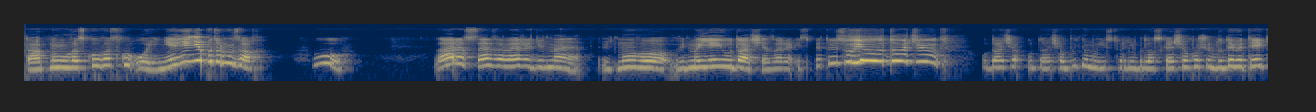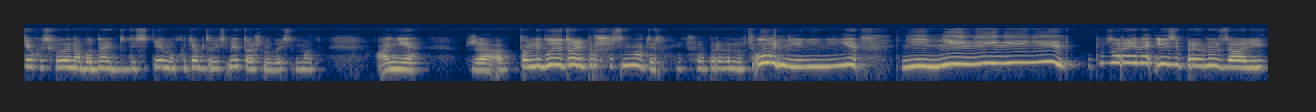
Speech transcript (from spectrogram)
Так, ну газку, газку. Ой, ні, ні, ні, по тормозах. Фух. Зараз все залежить від мене, від мого, від моєї удачі. Я зараз іспитую свою удачу. Удача, удача, будь на моїй стороні, будь ласка. Я ще хочу до 9 якихось хвилин або навіть до 10, ну хоча б до 8 точно доснімати. А ні, вже. А там не буде долі про що знімати, якщо я перевернуся. О, ні, ні, тут зараз на ізі перевернусь взагалі.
